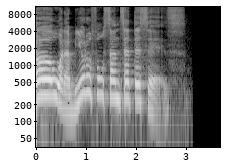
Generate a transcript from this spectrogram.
Oh, what a beautiful sunset this is.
